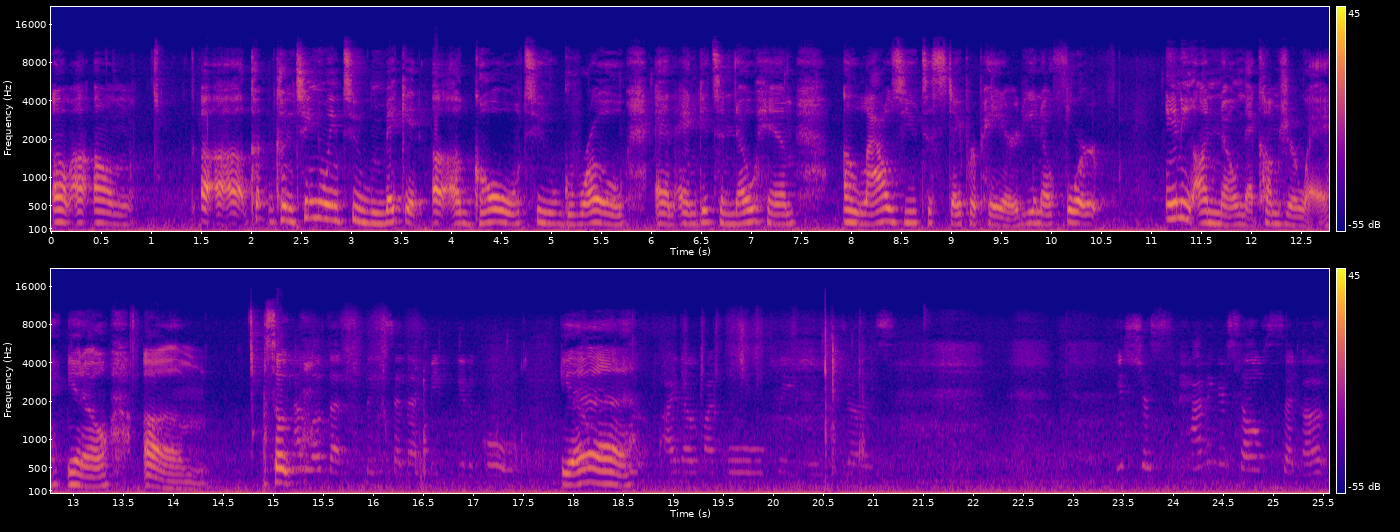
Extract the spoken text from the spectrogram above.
um, uh, um, uh, uh, c- continuing to make it a, a, goal to grow and and get to know him allows you to stay prepared you know for any unknown that comes your way you know um so I love that they said that making it a goal. Yeah. I know my whole thing is just it's just having yourself set up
